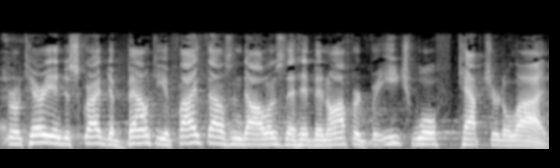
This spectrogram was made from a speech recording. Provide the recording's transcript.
The Rotarian described a bounty of $5,000 that had been offered for each wolf captured alive.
